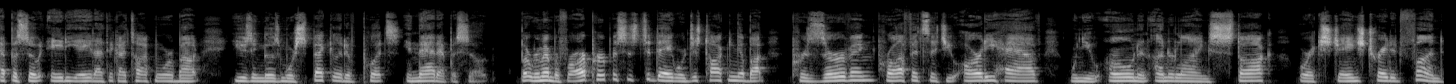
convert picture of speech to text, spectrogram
episode 88. I think I talk more about using those more speculative puts in that episode. But remember, for our purposes today, we're just talking about preserving profits that you already have when you own an underlying stock or exchange traded fund.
